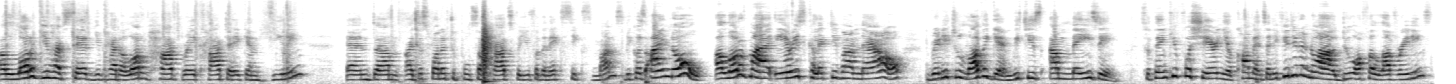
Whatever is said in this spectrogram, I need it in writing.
a lot of you have said you've had a lot of heartbreak, heartache, and healing. And um, I just wanted to pull some cards for you for the next six months because I know a lot of my Aries collective are now ready to love again, which is amazing. So thank you for sharing your comments. And if you didn't know, I do offer love readings,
